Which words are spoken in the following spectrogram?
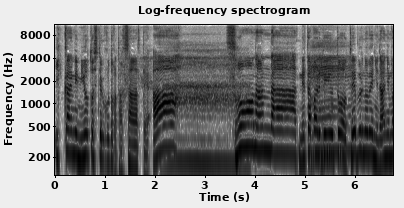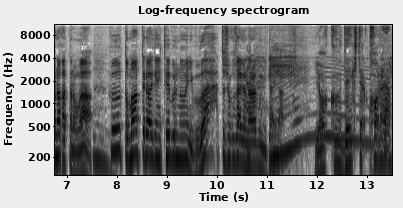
1回目見落としてることがたくさんあってああそうなんだネタバレで言うと、テーブルの上に何もなかったのが、うん、ふーっと回ってる間にテーブルの上にわーっと食材が並ぶみたいな。よくできてる。これやっ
